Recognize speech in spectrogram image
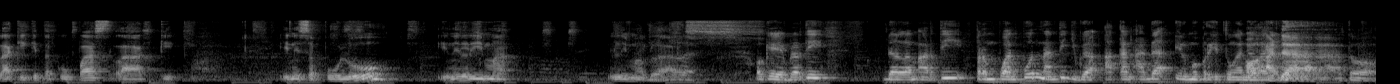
Laki kita kupas laki. Ini 10, ini 5. Ini 15. Oke, berarti dalam arti perempuan pun nanti juga akan ada ilmu perhitungannya Oh, lagi. ada. Betul.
